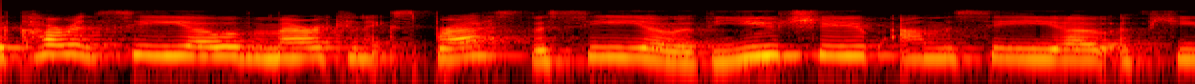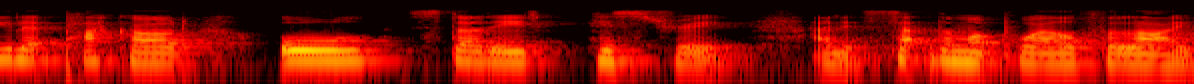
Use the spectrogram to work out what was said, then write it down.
The current CEO of American Express, the CEO of YouTube, and the CEO of Hewlett Packard all studied history, and it set them up well for life.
